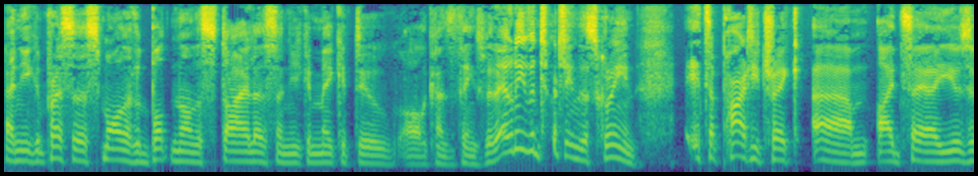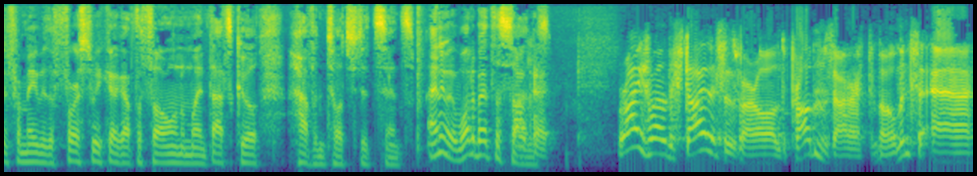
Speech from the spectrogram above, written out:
And you can press a small little button on the stylus and you can make it do all kinds of things without even touching the screen. It's a party trick. Um, I'd say I used it for maybe the first week I got the phone and went, that's cool. Haven't touched it since. Anyway, what about the stylus? Okay. Right, well, the stylus is where all the problems are at the moment. Uh,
